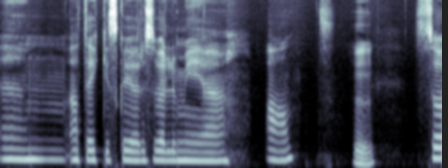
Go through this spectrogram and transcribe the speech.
At jeg ikke skal gjøre så veldig mye annet. Mm. Så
